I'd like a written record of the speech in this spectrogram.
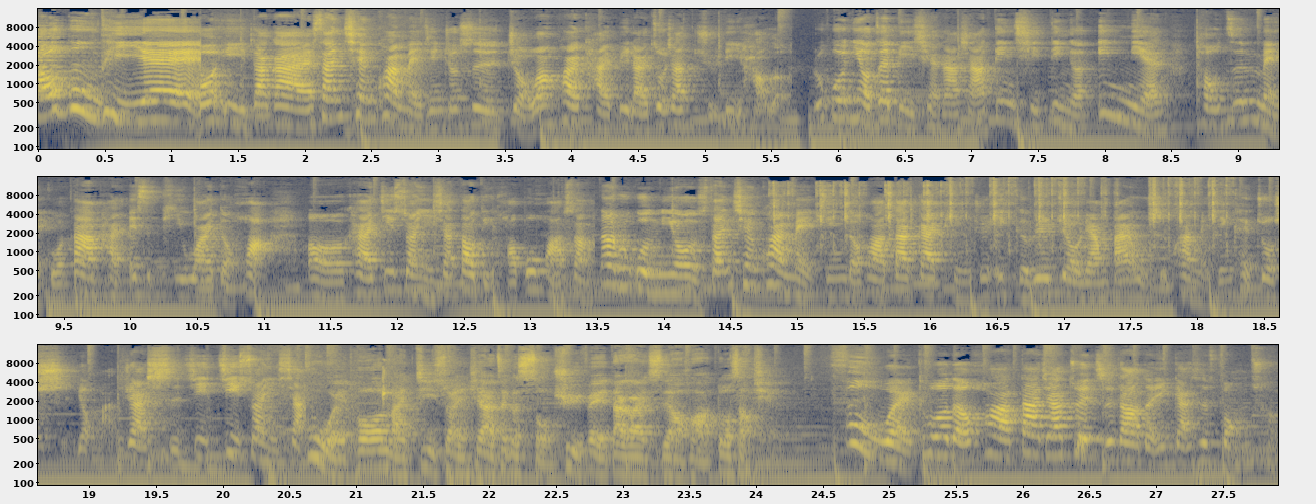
考古题耶！我以大概三千块美金，就是九万块台币来做一下举例好了。如果你有这笔钱啊，想要定期定额一年投资美国大盘 SPY 的话，呃，可以来计算一下到底划不划算。那如果你有三千块美金的话，大概平均一个月就有两百五十块美金可以做使用嘛，你就来实际计算一下。付委托来计算一下这个手续费大概是要花多少钱？副委托的话，大家最知道的应该是封存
